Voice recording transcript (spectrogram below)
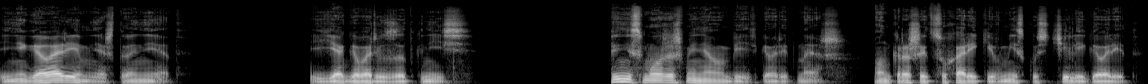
И не говори мне, что нет. И я говорю, заткнись. Ты не сможешь меня убить, говорит Нэш. Он крошит сухарики в миску с чили и говорит.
